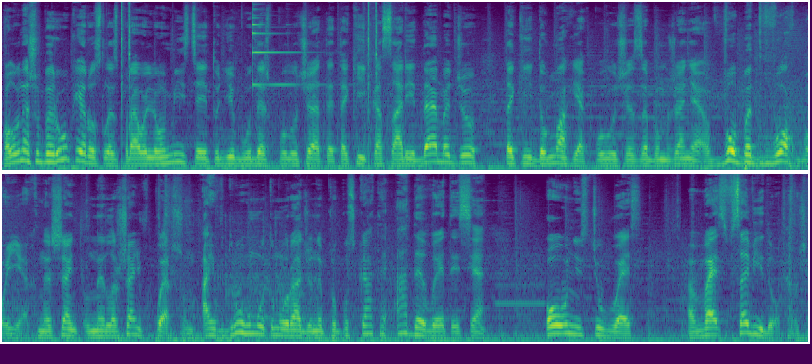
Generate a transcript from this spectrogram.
Головне, щоб руки росли з правильного місця, і тоді будеш получати такий касарі демеджу, такий домаг, як получить за бомження в обидвох боях. Не, шень, не лише в першому, а й в другому, тому раджу не пропускати, а дивитися повністю весь. Весь все відео. Коротше,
